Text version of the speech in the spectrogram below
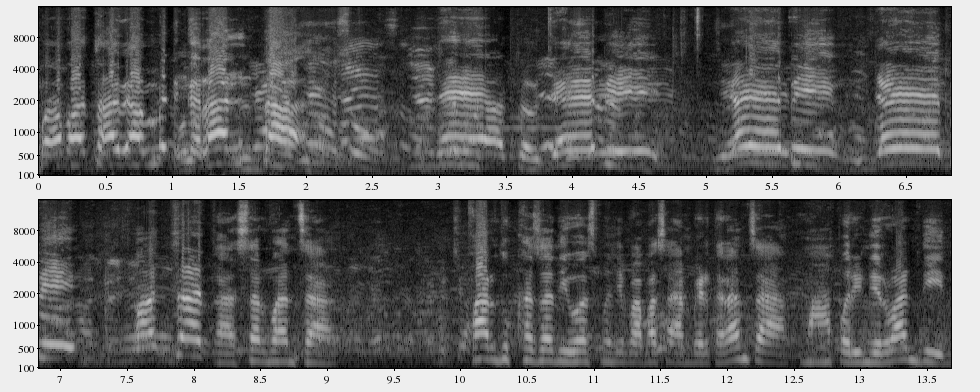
बाबासाहेब आंबेडकरांचा. जय असो जय भीम जय भीम जय भीम. असंच सर्वांचा फार दुःखाचा दिवस म्हणजे बाबासाहेब आंबेडकरांचा महापरिनिर्वाण दिन.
